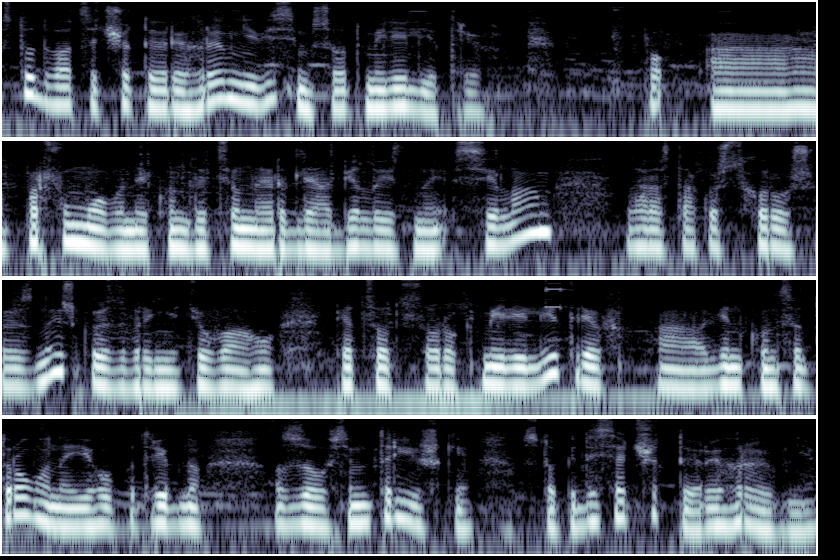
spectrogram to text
124 гривні 800 мл. Парфумований кондиціонер для білизни Сілан. Зараз також з хорошою знижкою. Зверніть увагу 540 мл. Він концентрований, його потрібно зовсім трішки 154 гривні.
